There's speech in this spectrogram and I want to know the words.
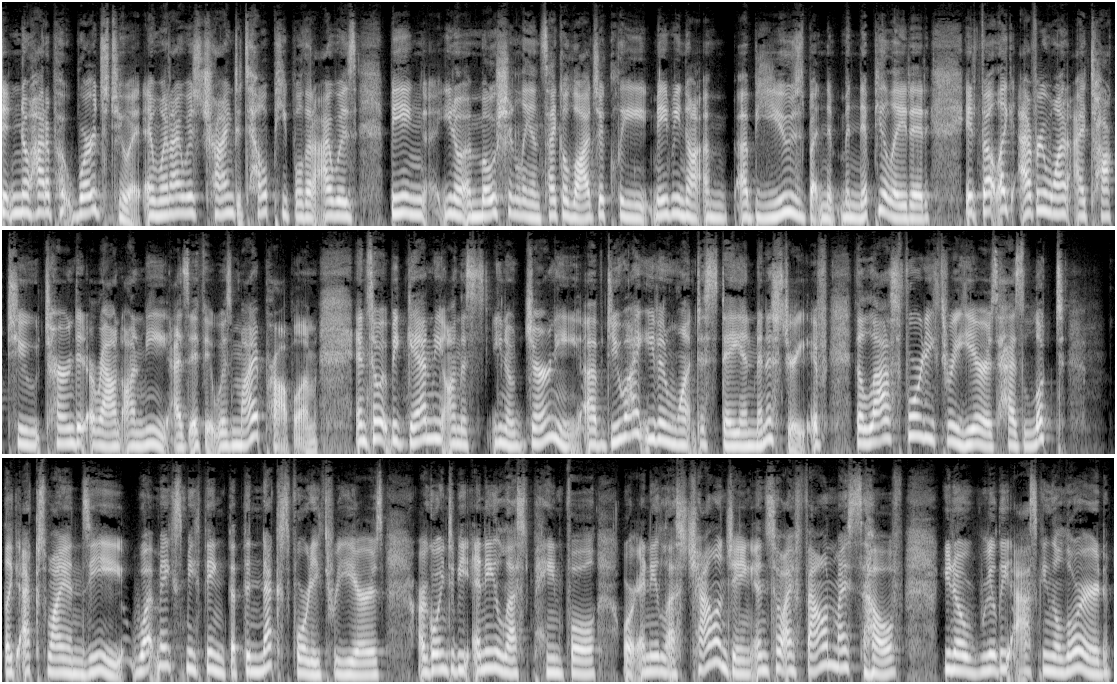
didn't know how to put words to it. And when I was trying to tell people that I was being, you know, emotionally and psychologically, maybe not um, abused, but manipulated, it felt like everyone I talked to turned it around on me as if it was my problem. And so it began me on this, you know, journey of do I even want to stay in ministry? If the last 43 years has looked like X, Y, and Z, what makes me think that the next 43 years are going to be any less painful or any less challenging? And so I found myself, you know, really asking the Lord,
